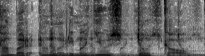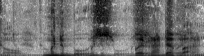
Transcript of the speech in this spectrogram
Kabar 65news.com menembus peradaban.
